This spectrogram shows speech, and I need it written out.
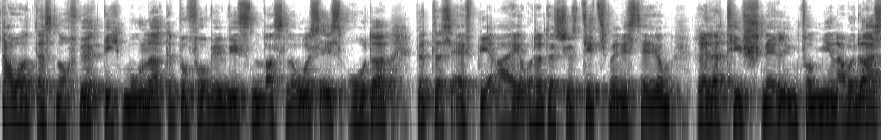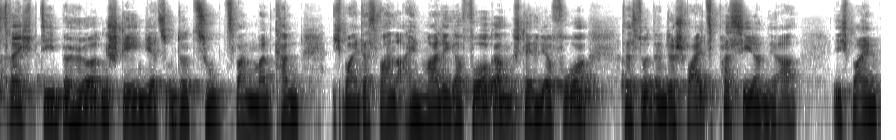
Dauert das noch wirklich Monate, bevor wir wissen, was los ist? Oder wird das FBI oder das Justizministerium relativ schnell informieren? Aber du hast recht, die Behörden stehen jetzt unter Zugzwang. Man kann, ich meine, das war ein einmaliger Vorgang. Stell dir vor, das würde in der Schweiz passieren, ja. Ich meine,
